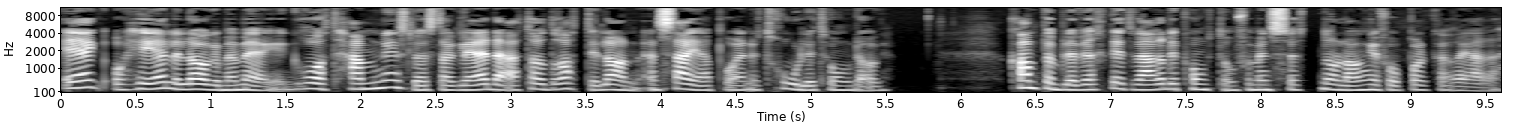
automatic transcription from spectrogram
Jeg og hele laget med meg gråt hemningsløst av glede etter å ha dratt i land en seier på en utrolig tung dag. Kampen ble virkelig et verdig punktum for min 17 år lange fotballkarriere.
